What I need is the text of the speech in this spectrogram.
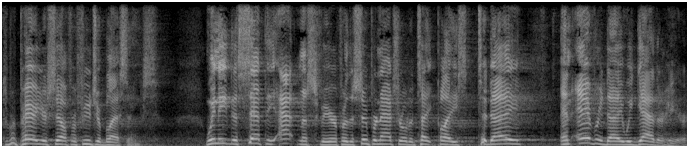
to prepare yourself for future blessings. We need to set the atmosphere for the supernatural to take place today and every day we gather here.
